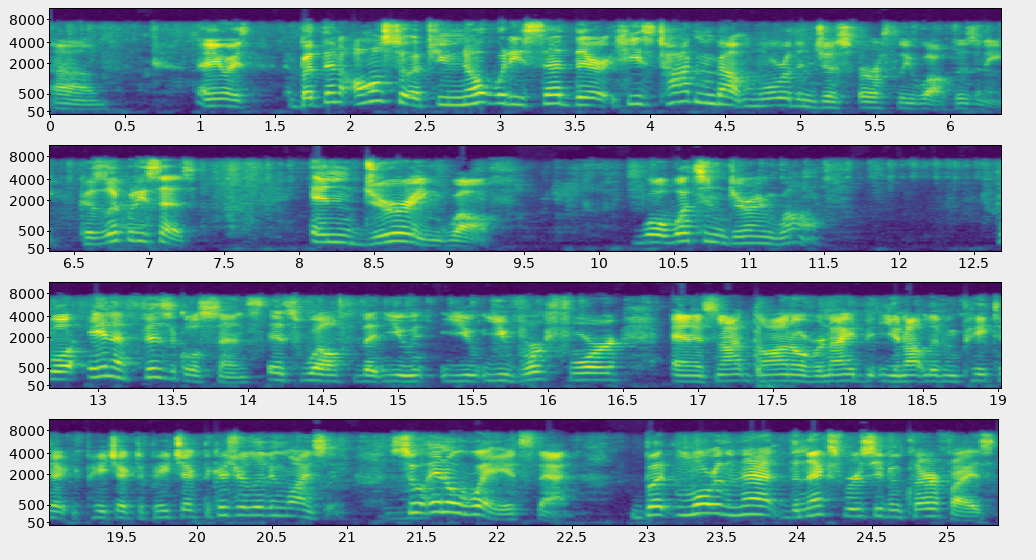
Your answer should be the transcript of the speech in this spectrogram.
Right. Um, anyways, but then also, if you note what he said there, he's talking about more than just earthly wealth, isn't he? Because look what he says enduring wealth. Well, what's enduring wealth? Well, in a physical sense, it's wealth that you, you, you've worked for and it's not gone overnight. but You're not living paycheck, paycheck to paycheck because you're living wisely. So, in a way, it's that. But more than that, the next verse even clarifies.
